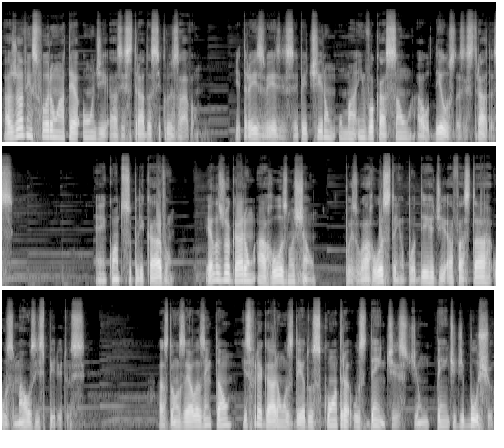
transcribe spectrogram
as jovens foram até onde as estradas se cruzavam, e três vezes repetiram uma invocação ao Deus das estradas. Enquanto suplicavam, elas jogaram arroz no chão, pois o arroz tem o poder de afastar os maus espíritos. As donzelas então esfregaram os dedos contra os dentes de um pente de bucho,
